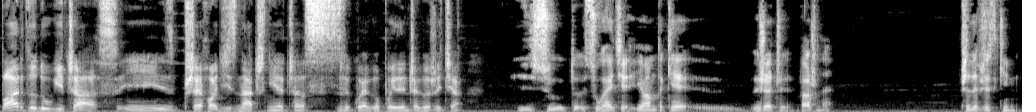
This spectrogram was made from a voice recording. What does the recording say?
bardzo długi czas i przechodzi znacznie czas zwykłego, pojedynczego życia. Słuchajcie, ja mam takie y, rzeczy ważne. Przede wszystkim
